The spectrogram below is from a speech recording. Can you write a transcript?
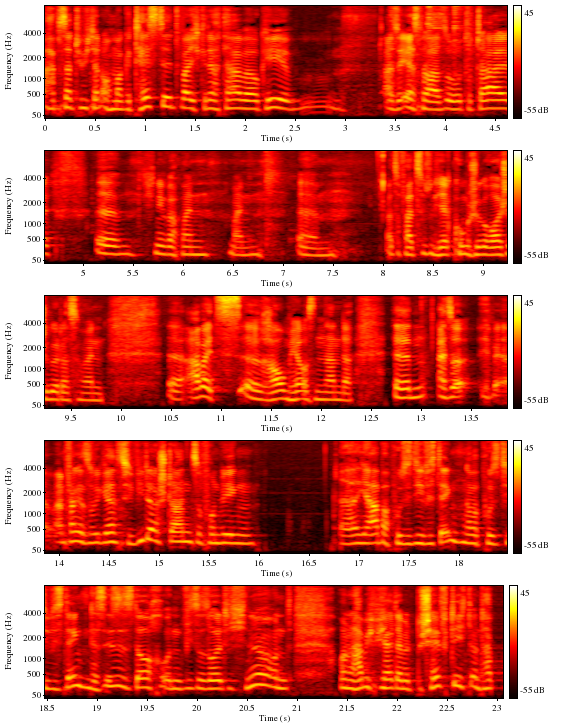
habe es natürlich dann auch mal getestet, weil ich gedacht habe, okay, also erstmal so total, äh, ich nehme gerade meinen, mein, ähm, also falls du hier komische Geräusche gehört hast, mein äh, Arbeitsraum hier auseinander. Ähm, also am Anfang ist so ganz viel Widerstand, so von wegen, äh, ja, aber positives Denken, aber positives Denken, das ist es doch und wieso sollte ich, ne? Und, und dann habe ich mich halt damit beschäftigt und habe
